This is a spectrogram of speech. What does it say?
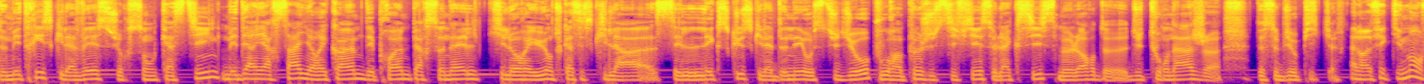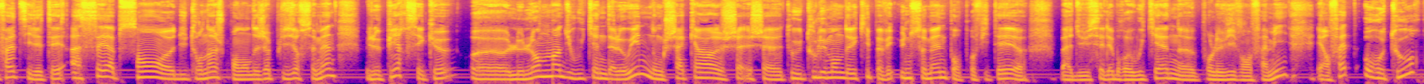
de maîtrise qu'il avait sur son casting. Mais derrière ça, il y aurait quand même des problèmes personnels qu'il aurait eu. En tout cas, c'est ce qu'il a, c'est l'excuse qu'il a donnée au studio pour un peu justifier ce laxisme lors de- du tournage de ce biopic. Alors effectivement, en fait, il était assez absent euh, du tournage pendant déjà plusieurs semaines. Mais le pire, c'est que euh, le lendemain du week-end d'Halloween, donc chacun, cha- cha- tous- les membres de l'équipe avaient une semaine pour profiter euh, bah, du célèbre week-end pour le vivre en famille. Et en fait, au retour,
